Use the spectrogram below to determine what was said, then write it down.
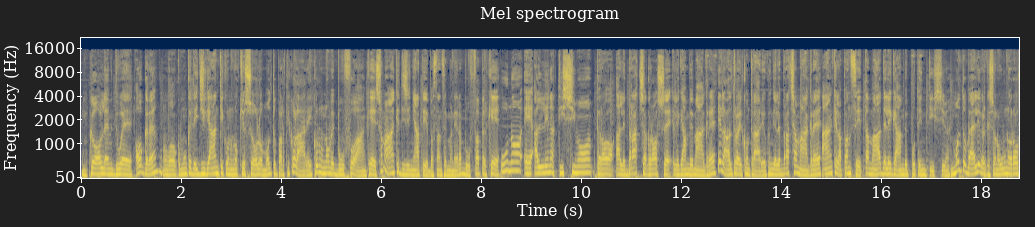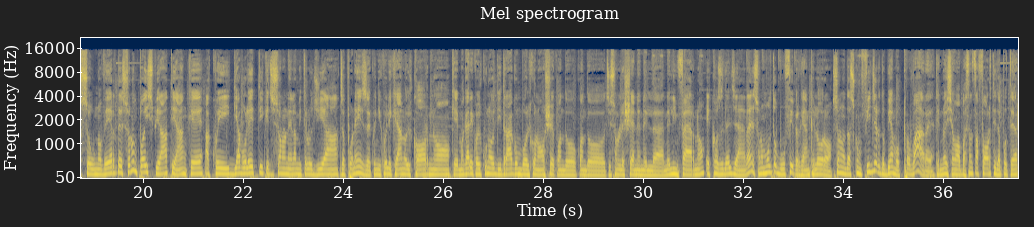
golem, due ogre o comunque dei giganti con un occhio solo molto particolari, con un nome buffo anche, sono anche disegnati abbastanza in maniera buffa perché uno è allenatissimo però ha le braccia grosse e le gambe magre e l'altro è il contrario, quindi ha le braccia magre, ha anche la panzetta ma ha delle gambe potentissime. Molto belli perché sono uno rosso e uno verde, sono un po' ispirati anche a quei diavoletti che ci sono nella mitologia giapponese, quindi quelli che hanno il corno, che magari qualcuno di Dragon Ball conosce quando, quando ci sono le scene nel, nell'inferno e cose del genere. Sono molto buffi perché anche loro sono da sconfiggere, dobbiamo provare che noi siamo abbastanza forti da poter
